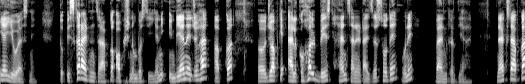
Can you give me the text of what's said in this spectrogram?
या यूएस ने? तो इसका राइट आंसर आपका ऑप्शन नंबर सी यानी इंडिया ने जो है आपका जो आपके अल्कोहल बेस्ड हैंड सैनिटाइजर्स होते हैं, उन्हें बैन कर दिया है। नेक्स्ट आपका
